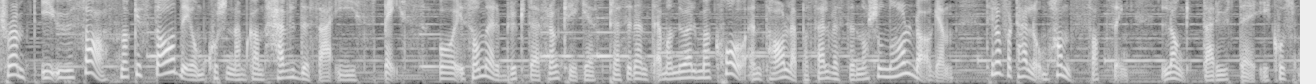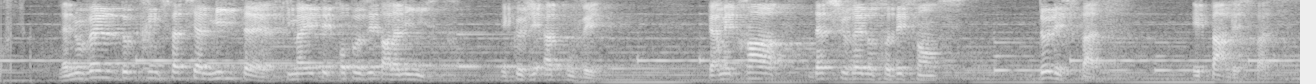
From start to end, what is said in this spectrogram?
Trump i USA snakker stadig om hvordan de kan hevde seg i space, og i sommer brukte Frankrikes president Emmanuel Macron en tale på selveste nasjonaldagen til å fortelle om hans satsing langt der ute i kosmos. La nouvelle doctrine spatiale militaire qui m'a été proposée par la ministre et que j'ai approuvée permettra d'assurer notre défense de l'espace et par l'espace.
